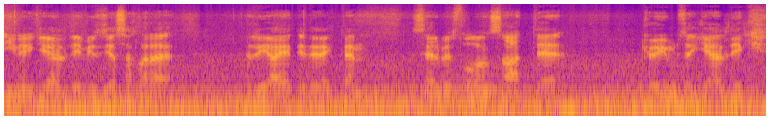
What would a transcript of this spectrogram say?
yine geldi. Biz yasaklara riayet ederekten serbest olan saatte köyümüze geldik.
